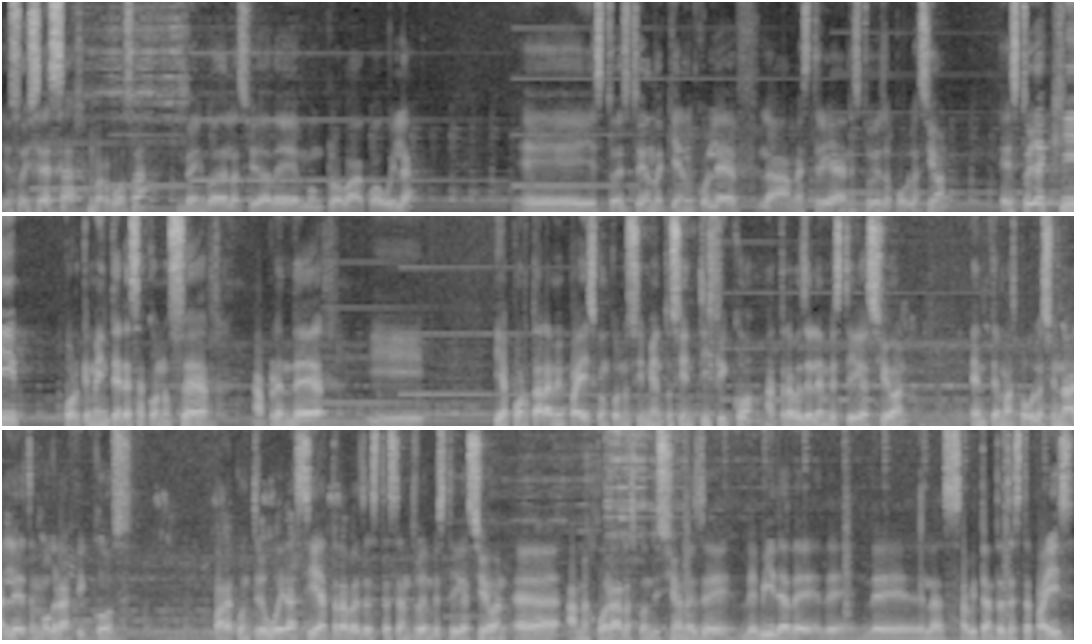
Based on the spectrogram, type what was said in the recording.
Yo soy César Barbosa, vengo de la ciudad de Monclova, Coahuila. Eh, estoy estudiando aquí en el COLEF la maestría en estudios de población. Estoy aquí porque me interesa conocer, aprender y, y aportar a mi país con conocimiento científico a través de la investigación en temas poblacionales, demográficos, para contribuir así a través de este centro de investigación eh, a mejorar las condiciones de, de vida de, de, de, los habitantes de este país.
